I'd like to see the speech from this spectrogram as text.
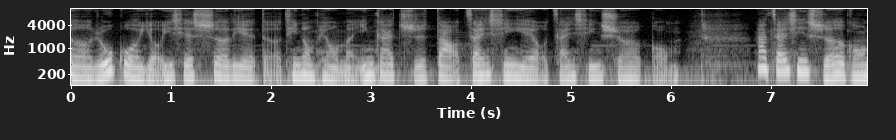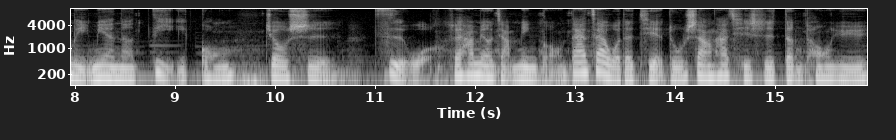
呃，如果有一些涉猎的听众朋友们，应该知道占星也有占星十二宫。那占星十二宫里面呢，第一宫就是自我，所以他没有讲命宫。但在我的解读上，它其实等同于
